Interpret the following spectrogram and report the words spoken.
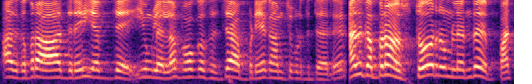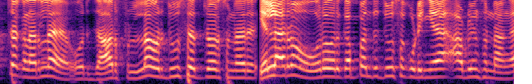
அதுக்கப்புறம் ஆதிரை எஃப்ஜே இவங்களெல்லாம் ஃபோக்கஸ் வச்சு அப்படியே காமிச்சு கொடுத்துட்டாரு. அதுக்கப்புறம் ஸ்டோர் ரூம்ல இருந்து பச்சை கலர்ல ஒரு ஜார் ஃபுல்லா ஒரு ஜூஸ் எடுத்துட்டு வர சொன்னாரு. எல்லாரும் ஒரு ஒரு கப் அந்த ஜூஸை குடிங்க அப்படின்னு சொன்னாங்க.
